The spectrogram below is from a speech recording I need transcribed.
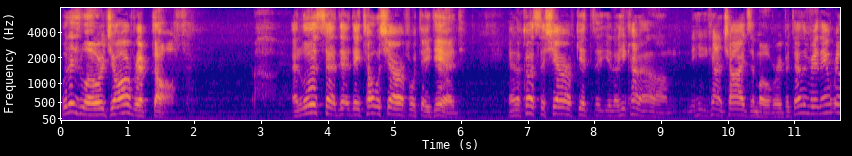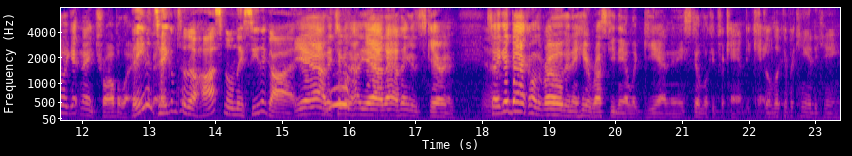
with his lower jaw ripped off. And Lewis said they, they told the sheriff what they did, and of course the sheriff gets you know he kind of um, he kind of chides them over it, but doesn't really, they don't really get in any trouble. They even take him to the hospital and they see the guy. Yeah, they took it. Yeah, that, I think it scared him. So they get back on the road and they hear Rusty Nail again, and he's still looking for Candy Cane. Still looking for candy cane.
